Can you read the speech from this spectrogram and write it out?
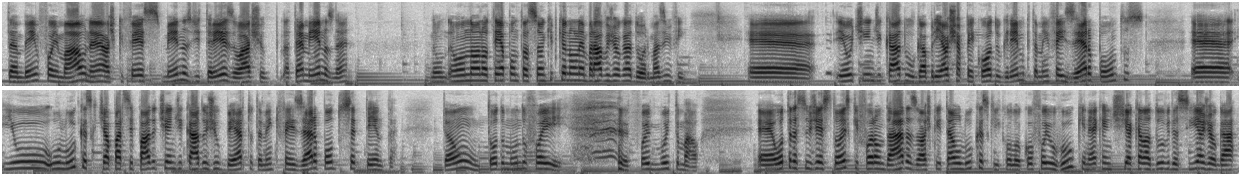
Também foi mal, né? Acho que fez menos de 3, eu acho, até menos, né? Não, eu não anotei a pontuação aqui porque eu não lembrava o jogador, mas enfim. É, eu tinha indicado o Gabriel Chapecó do Grêmio, que também fez zero pontos. É, e o, o, Lucas, que tinha participado, tinha indicado o Gilberto também, que fez 0,70. Então todo mundo foi, foi muito mal. É, outras sugestões que foram dadas, eu acho que até o Lucas que colocou foi o Hulk, né? Que a gente tinha aquela dúvida se ia jogar.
